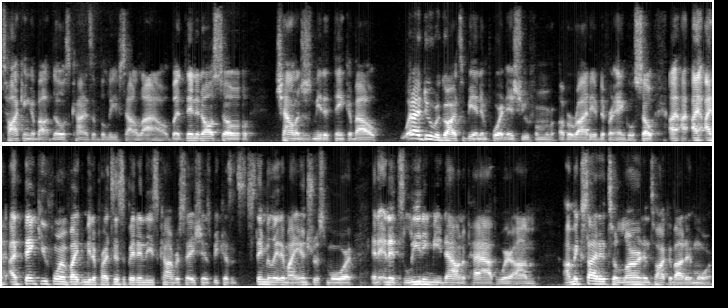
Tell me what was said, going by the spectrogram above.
talking about those kinds of beliefs out loud. But then it also challenges me to think about what I do regard to be an important issue from a variety of different angles. So I, I, I thank you for inviting me to participate in these conversations because it's stimulated my interest more and, and it's leading me down a path where I'm I'm excited to learn and talk about it more.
